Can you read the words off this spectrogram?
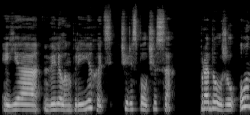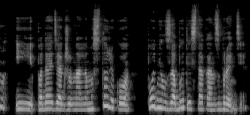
Я велел им приехать через полчаса. Продолжил он и, подойдя к журнальному столику, поднял забытый стакан с бренди.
